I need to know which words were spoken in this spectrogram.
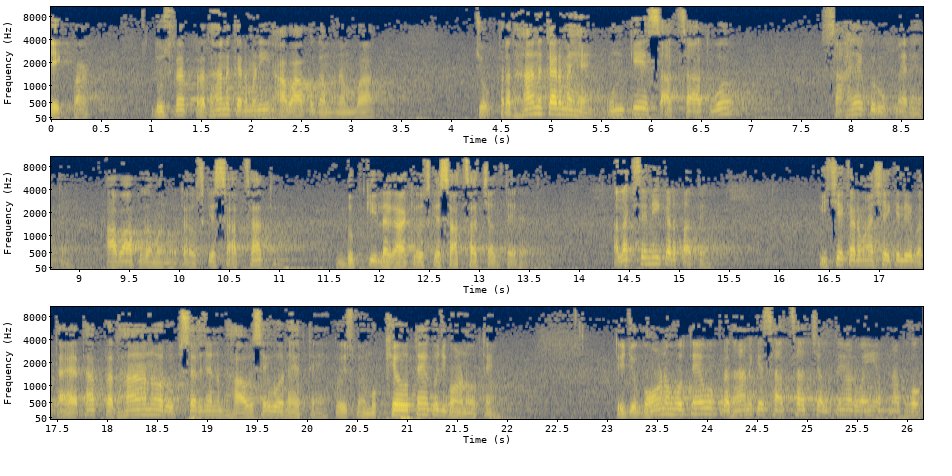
एक पाठ। दूसरा, प्रधान कर्मणी आवाप गमनम जो प्रधान कर्म है, उनके साथ साथ वो सहायक रूप में रहते हैं। आवाप गमन होता है, उसके साथ साथ डुबकी लगा के उसके साथ साथ चलते रहते अलग से नहीं कर पाते। पीछे कर्माशय के लिए बताया था, प्रधान और उपसर्जन भाव से वो रहते हैं। कोई उसमें मुख्य होते हैं, कुछ गौण होते हैं। तो जो गौण होते हैं, वो प्रधान के साथ साथ चलते हैं और वहीं अपना भोग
